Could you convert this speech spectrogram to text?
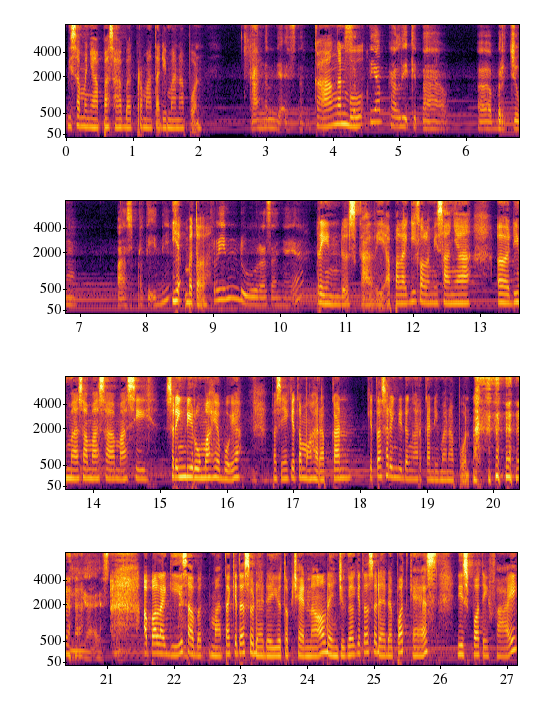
bisa menyapa sahabat permata di mana pun. kangen ya Esther. Kangen Bu. Setiap kali kita eh, berjumpa seperti ini, Iya betul, rindu rasanya ya. rindu sekali. Apalagi kalau misalnya eh, di masa-masa masih sering di rumah ya Bu ya. Pastinya kita mengharapkan kita sering didengarkan di mana pun. iya. Apalagi sahabat pemata kita sudah ada YouTube channel dan juga kita sudah ada podcast di Spotify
